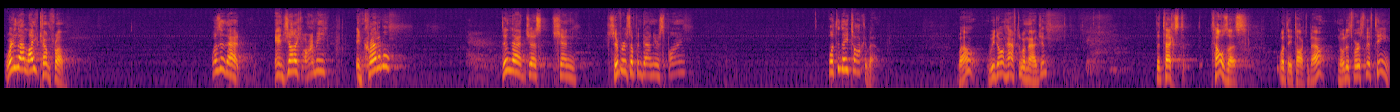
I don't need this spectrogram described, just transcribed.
Where did that light come from? Wasn't that angelic army incredible? Didn't that just send shivers up and down your spine? What did they talk about? Well, we don't have to imagine. The text tells us what they talked about. Notice verse 15.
